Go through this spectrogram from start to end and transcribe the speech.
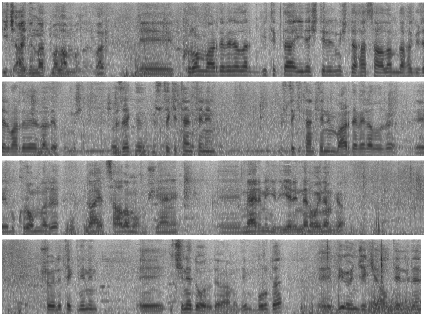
İç aydınlatma lambaları var. E, krom vardevelalar bir tık daha iyileştirilmiş. Daha sağlam, daha güzel vardevelalar yapılmış. Özellikle üstteki tentenin üstteki tentenin vardevelaları e, bu kromları gayet sağlam olmuş. Yani e, mermi gibi yerinden oynamıyor. Şöyle teknenin e, içine doğru devam edeyim. Burada e, bir önceki 650'den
